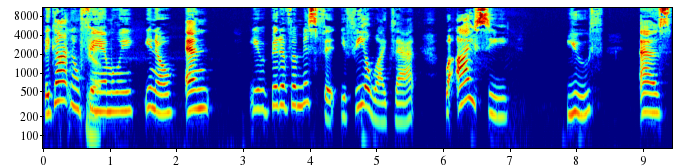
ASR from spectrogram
They got no family, you know, and you're a bit of a misfit. You feel like that. But I see youth as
